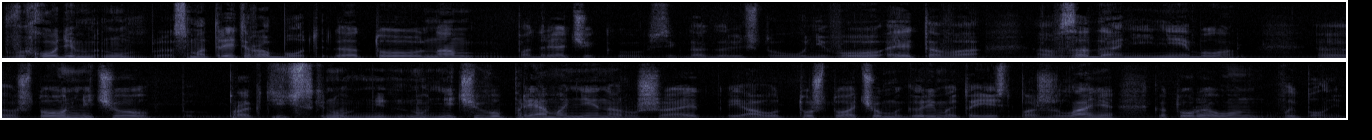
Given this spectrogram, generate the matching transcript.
выходим ну, смотреть работы, да, то нам подрядчик всегда говорит, что у него этого в задании не было, э, что он ничего практически, ну, не, ну, ничего прямо не нарушает. И, а вот то, что, о чем мы говорим, это есть пожелание, которое он выполнит.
